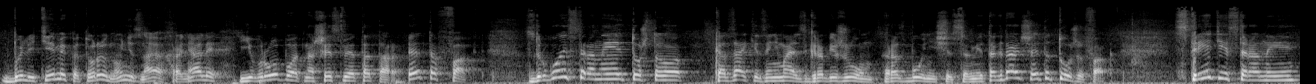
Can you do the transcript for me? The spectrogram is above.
были теми, которые, ну не знаю, охраняли Европу от нашествия татар. Это факт. С другой стороны, то, что казаки занимались грабежом, разбойничеством и так дальше, это тоже факт. С третьей стороны,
